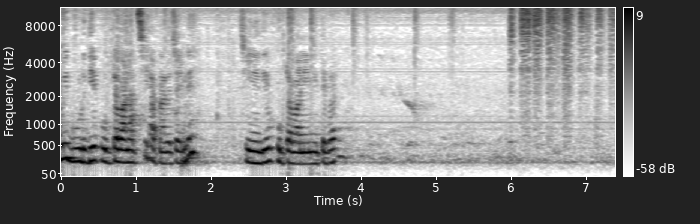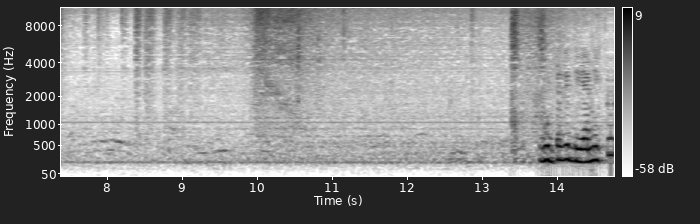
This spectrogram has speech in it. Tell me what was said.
আমি গুড় দিয়ে পুরটা বানাচ্ছি, আপনারা চাইলে চিনি দিয়েও পুরটা বানিয়ে নিতে পারেন। গুড়টাকে দিয়ে আমি একটু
